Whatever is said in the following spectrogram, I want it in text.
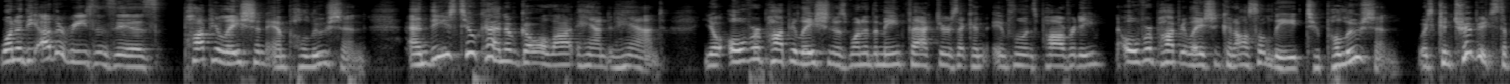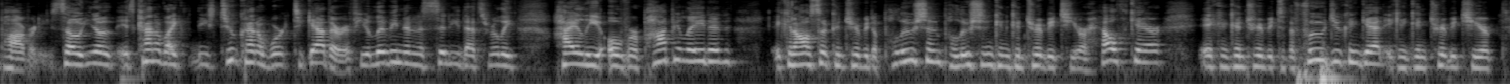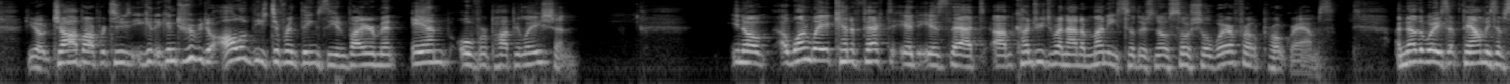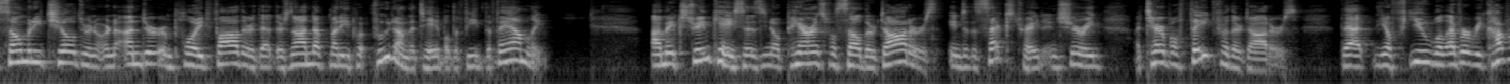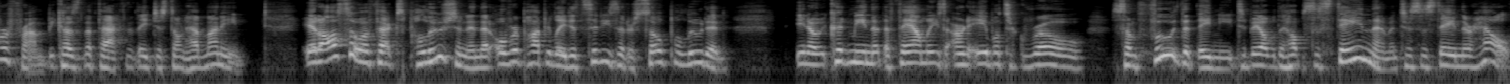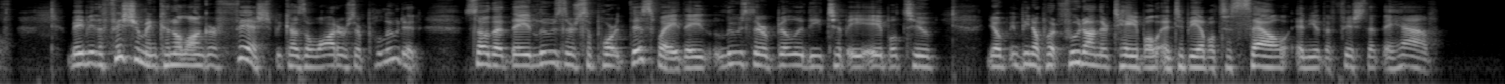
One of the other reasons is population and pollution. And these two kind of go a lot hand in hand. You know, overpopulation is one of the main factors that can influence poverty. Overpopulation can also lead to pollution which contributes to poverty. So, you know, it's kind of like these two kind of work together. If you're living in a city that's really highly overpopulated, it can also contribute to pollution. Pollution can contribute to your health care. It can contribute to the food you can get. It can contribute to your, you know, job opportunities. It can, contribute to all of these different things, the environment and overpopulation you know, uh, one way it can affect it is that um, countries run out of money, so there's no social welfare programs. Another way is that families have so many children or an underemployed father that there's not enough money to put food on the table to feed the family. Um, in extreme cases, you know, parents will sell their daughters into the sex trade, ensuring a terrible fate for their daughters that, you know, few will ever recover from because of the fact that they just don't have money. It also affects pollution in that overpopulated cities that are so polluted you know, it could mean that the families aren't able to grow some food that they need to be able to help sustain them and to sustain their health. Maybe the fishermen can no longer fish because the waters are polluted so that they lose their support this way. They lose their ability to be able to, you know, you know, put food on their table and to be able to sell any of the fish that they have.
